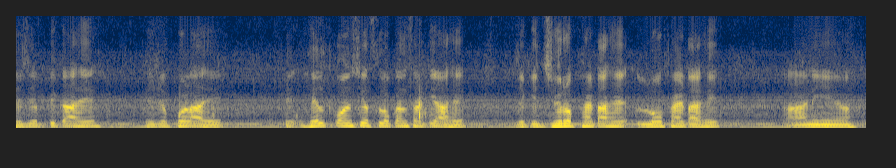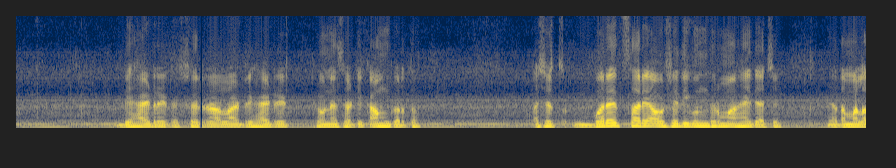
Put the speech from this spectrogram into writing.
हे जे पीक आहे हे जे फळ आहे हे हेल्थ कॉन्शियस लोकांसाठी आहे जे की झिरो फॅट आहे लो फॅट आहे आणि डिहायड्रेट शरीराला डिहायड्रेट ठेवण्यासाठी काम करतं. असेच बरेच सारे औषधी गुणधर्म आहे त्याचे आता मला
